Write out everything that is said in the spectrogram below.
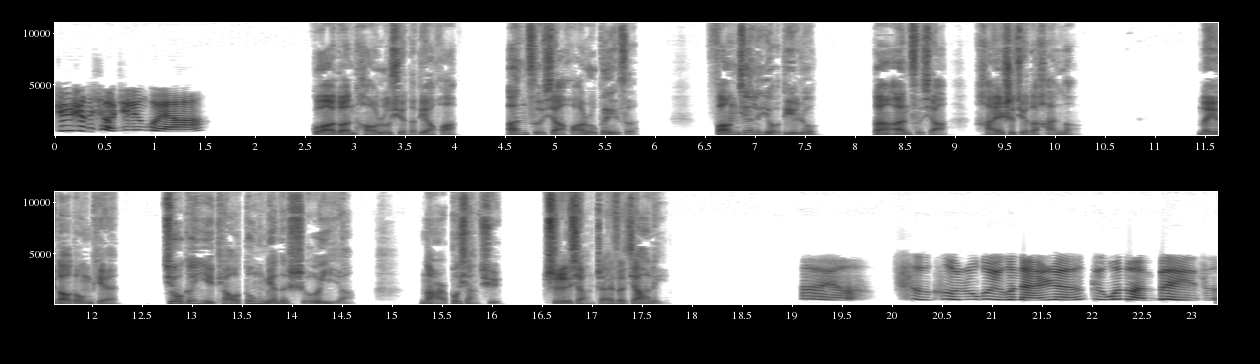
真是个小机灵鬼啊！挂断陶如雪的电话，安子夏滑入被子。房间里有地热，但安子夏还是觉得寒冷。每到冬天，就跟一条冬眠的蛇一样，哪儿不想去，只想宅在家里。哎呀，此刻如果有个男人给我暖被子。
